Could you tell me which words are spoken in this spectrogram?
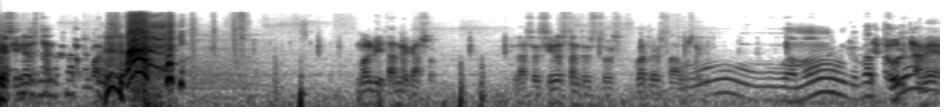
asesinos están. Molvi, hazme caso. El asesino está entre estos cuatro que estábamos aquí. Uh, amor, ¿qué pasa? Tú tío? también.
